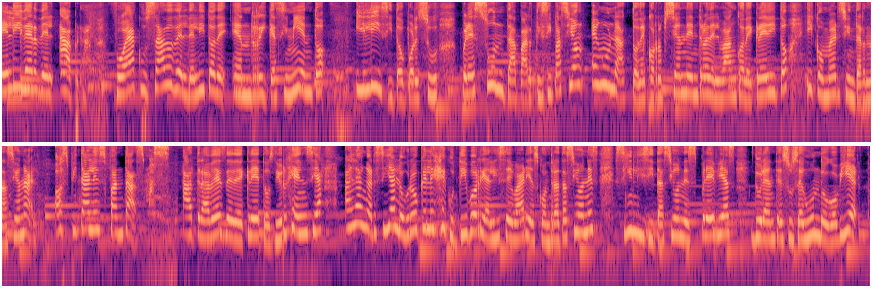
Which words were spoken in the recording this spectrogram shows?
El líder del APRA fue acusado del delito de enriquecimiento ilícito por su presunta participación en un acto de corrupción dentro del Banco de Crédito y Comercio Internacional. Hospitales fantasmas. A través de decretos de urgencia, Alan García logró que el Ejecutivo realice varias contrataciones sin licitaciones previas durante su segundo gobierno.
